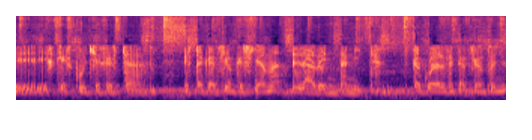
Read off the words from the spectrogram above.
eh, es que escuches esta, esta canción que se llama La Ventanita. ¿Te acuerdas de esa canción, Toño?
